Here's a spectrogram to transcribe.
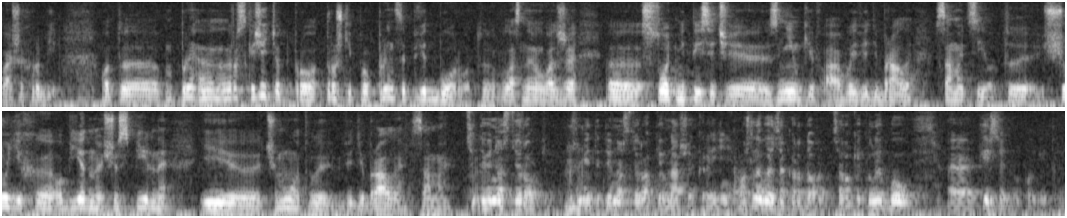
ваших робіт. От е, при, е, розкажіть от про трошки про принцип відбору. От, е, власне, у вас же сотні тисяч знімків, а ви відібрали саме ці. От що їх об'єднує, що спільне, і чому от ви відібрали саме Це 90-ті роки. Розумієте, 90-ті роки в нашій країні, а можливо і за кордоном. Це роки, коли був кисень у повітрі.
